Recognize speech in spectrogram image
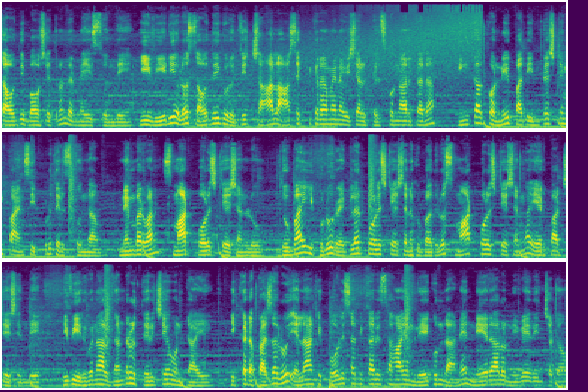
సౌదీ భవిష్యత్తును నిర్ణయిస్తుంది. ఈ వీడియోలో సౌదీ గురించి చాలా ఆసక్తికరమైన విషయాలు తెలుసుకున్నారు కదా. ఇంకా కొన్ని పది ఇంట్రెస్టింగ్ పాయింట్స్ ఇప్పుడు తెలుసుకుందాం. నెంబర్ వన్ స్మార్ట్ పోలీస్ స్టేషన్లు దుబాయ్ ఇప్పుడు రెగ్యులర్ పోలీస్ స్టేషన్లకు బదులు స్మార్ట్ పోలీస్ స్టేషన్గా ఏర్పాటు చేసింది. ఇవి ఇరవై నాలుగు గంటలు తెరిచే ఉంటాయి. ఇక్కడ ప్రజలు ఎలాంటి పోలీస్ అధికారి సహాయం లేకుండానే నేరాలు నివేదించడం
